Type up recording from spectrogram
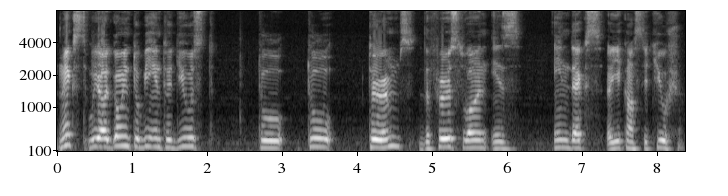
Next, we are going to be introduced to two terms. The first one is index reconstitution.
